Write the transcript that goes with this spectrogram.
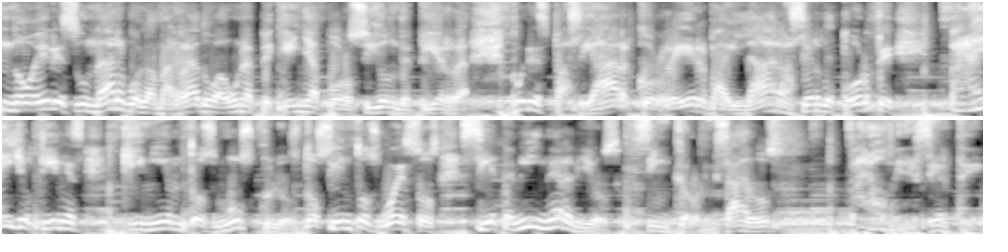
no eres un árbol amarrado a una pequeña porción de tierra. Puedes pasear, correr, bailar, hacer deporte. Para ello tienes 500 músculos, 200 huesos, 7000 nervios sincronizados para obedecerte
